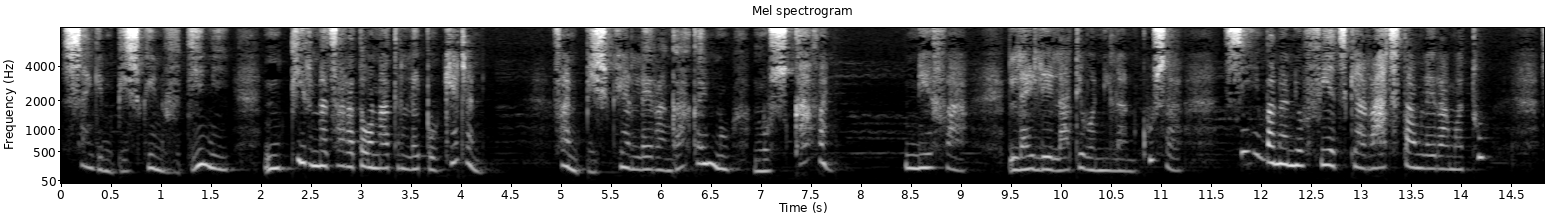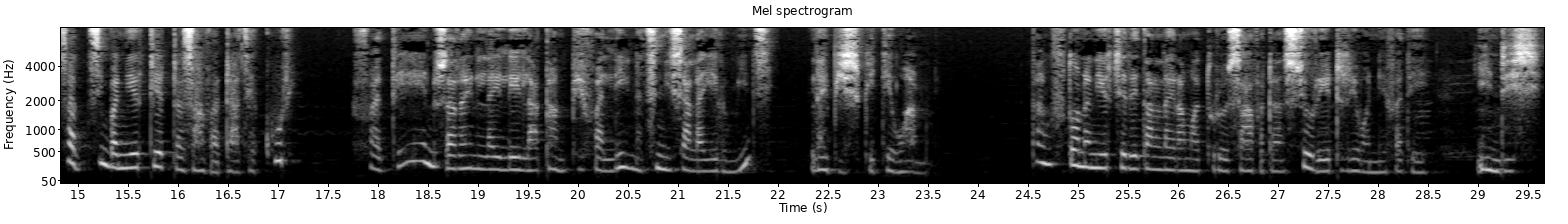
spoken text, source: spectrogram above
saingy ny biscuit novidiany nipirina tsara tao anatin'ilay paoketrany fa ny biscuit an'ilay rangahy kay no nosokafany nefa ilay lehilahy teo anilany kosa tsy mba naneho fihetsika ratsy tamin'ilay ramatoa sady tsy mba nieritreritra zava-dratsy akory fa dia nozarain'ilay lehilahy tamim-pifaliana tsy nisy alahelo mihitsy ilay biscuit teo aminy Tamin'ny fotoana nieritreretan'ilay ramatoa ireo zavatra niseho rehetra ireo anefa dia indrisy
